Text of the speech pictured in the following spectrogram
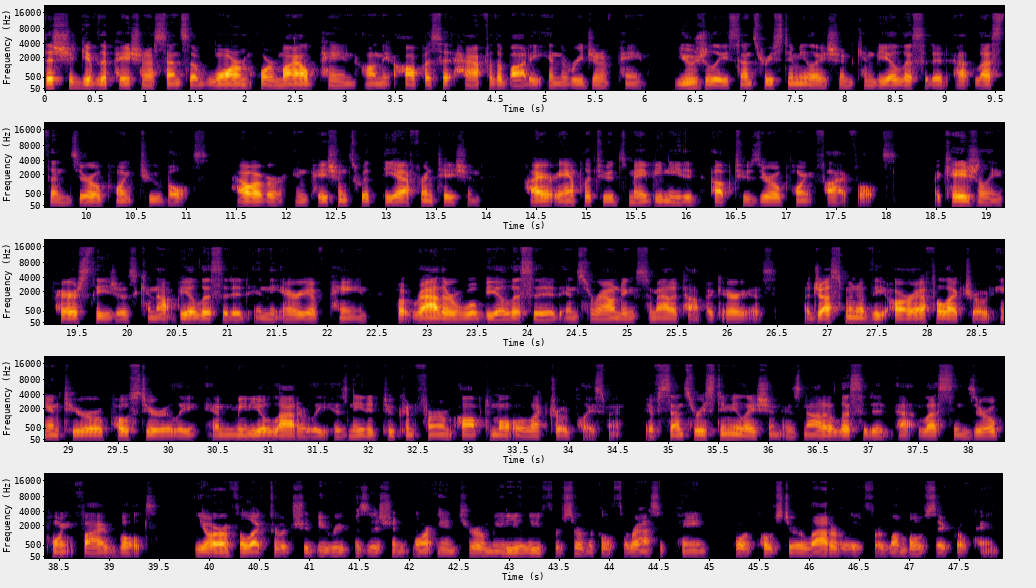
This should give the patient a sense of warm or mild pain on the opposite half of the body in the region of pain. Usually, sensory stimulation can be elicited at less than 0.2 volts. However, in patients with deafferentation, higher amplitudes may be needed up to 0.5 volts. Occasionally, paresthesias cannot be elicited in the area of pain, but rather will be elicited in surrounding somatotopic areas. Adjustment of the RF electrode anterior-posteriorly and mediolaterally is needed to confirm optimal electrode placement. If sensory stimulation is not elicited at less than 0.5 volts, the RF electrode should be repositioned more anteromedially for cervical thoracic pain or posterolaterally for lumbosacral pain.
